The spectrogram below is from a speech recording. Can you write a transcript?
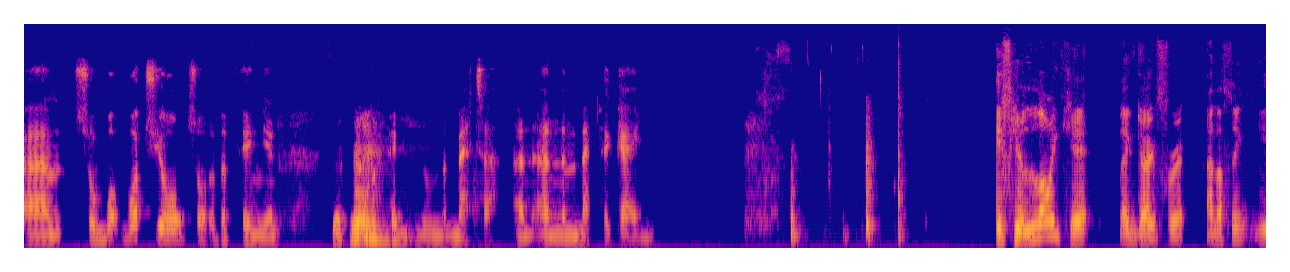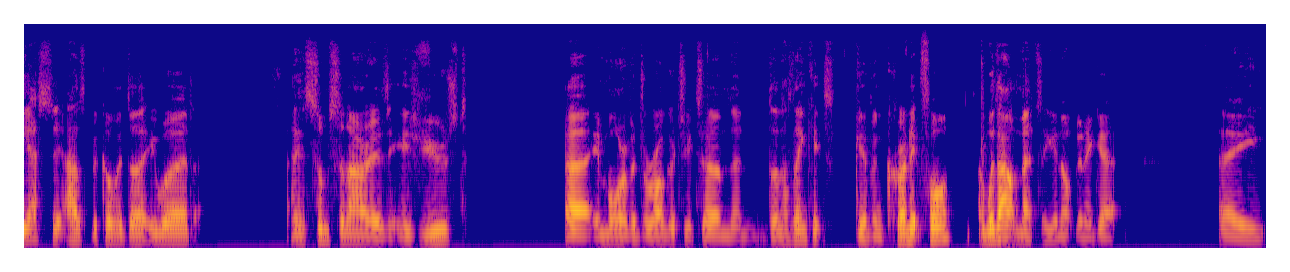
Um, so, what, what's your sort of opinion, your opinion on the meta and, and the meta game? If you like it, then go for it. And I think, yes, it has become a dirty word. And in some scenarios, it is used uh, in more of a derogatory term than, than I think it's given credit for. Without meta, you're not going to get a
